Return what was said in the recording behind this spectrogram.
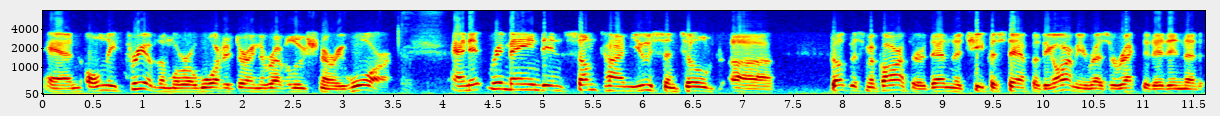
And only three of them were awarded during the Revolutionary War. And it remained in sometime use until uh, Douglas MacArthur, then the chief of staff of the Army, resurrected it in the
